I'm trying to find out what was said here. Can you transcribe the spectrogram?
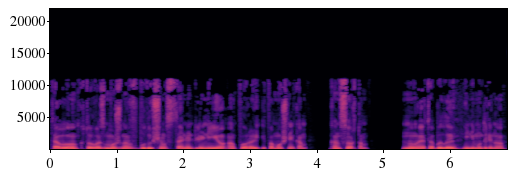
Того, кто, возможно, в будущем станет для нее опорой и помощником, консортом. Ну, это было и не мудрено.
